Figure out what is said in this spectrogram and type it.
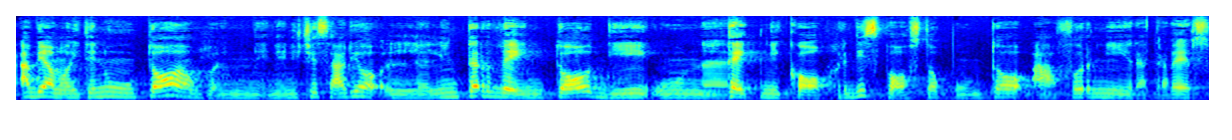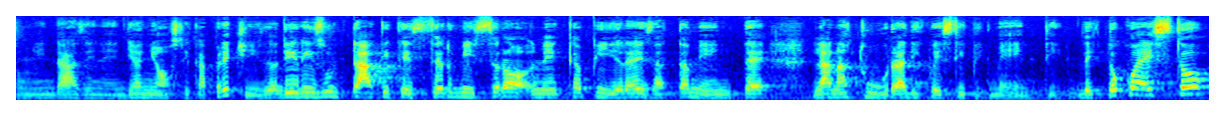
Abbiamo ritenuto necessario l'intervento di un tecnico predisposto appunto a fornire attraverso un'indagine diagnostica precisa dei risultati che servissero nel capire esattamente la natura di questi pigmenti. Detto questo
